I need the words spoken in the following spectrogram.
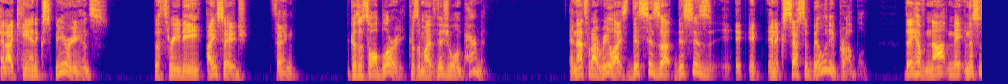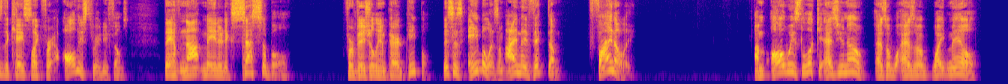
and I can't experience the 3D Ice Age thing because it's all blurry because of my visual impairment. And that's when I realized this is a this is an accessibility problem. They have not made, and this is the case like for all these 3D films, they have not made it accessible for visually impaired people. This is ableism. I'm a victim. Finally, I'm always looking, as you know, as a as a white male.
